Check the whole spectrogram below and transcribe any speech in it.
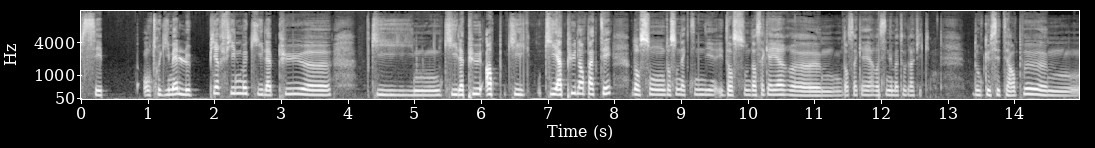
c'est entre guillemets le pire film qu'il a pu, qui, a pu, l'impacter dans son, dans son dans son, dans sa carrière, euh, dans sa carrière cinématographique. Donc euh, c'était un peu, euh,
